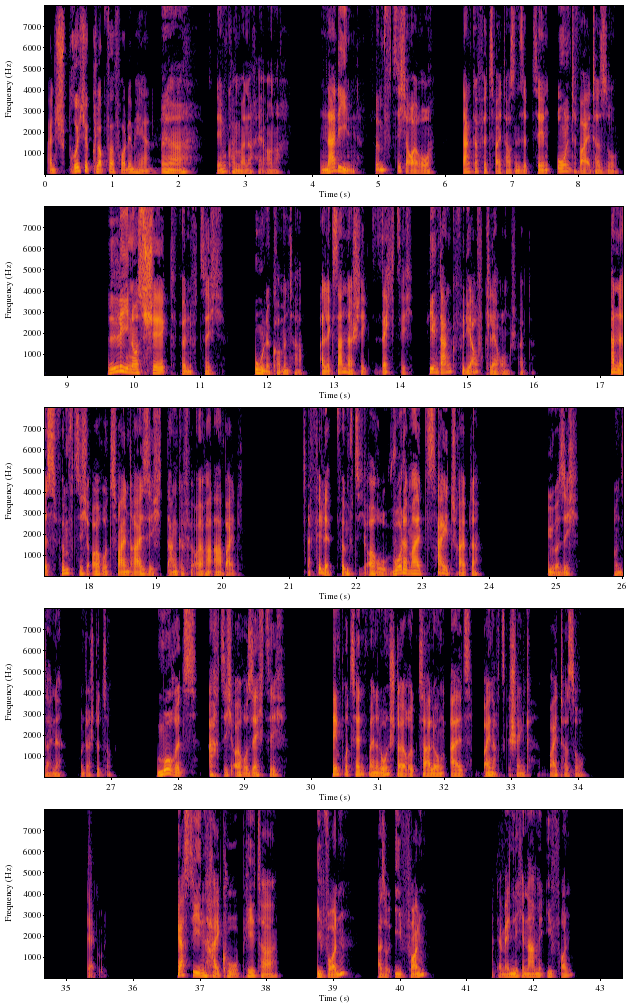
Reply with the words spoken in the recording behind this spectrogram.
Ein Sprücheklopfer vor dem Herrn. Ja, zu dem kommen wir nachher auch noch. Nadine, 50 Euro. Danke für 2017 und weiter so. Linus schickt 50. Ohne Kommentar. Alexander schickt 60. Vielen Dank für die Aufklärung, schreibt er. Hannes, 50 Euro 32. Danke für eure Arbeit. Philipp, 50 Euro. Wurde mal Zeit, schreibt er. Über sich und seine Unterstützung. Moritz, 80 Euro 60. 10% meiner Lohnsteuerrückzahlung als Weihnachtsgeschenk. Weiter so. Sehr gut. Kerstin, Heiko, Peter, Yvonne, also Yvonne, der männliche Name Yvonne,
